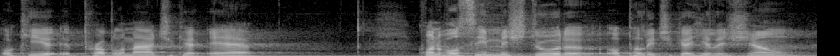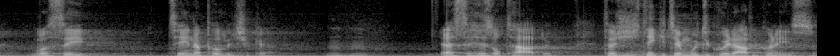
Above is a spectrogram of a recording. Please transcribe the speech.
o que é problemática é quando você mistura a política e a religião, você tem a política. Uhum. Esse resultado. Então a gente tem que ter muito cuidado com isso.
